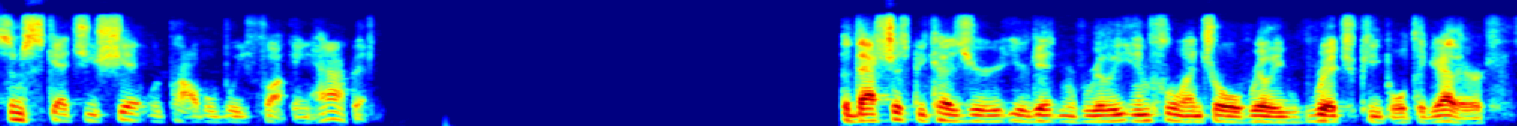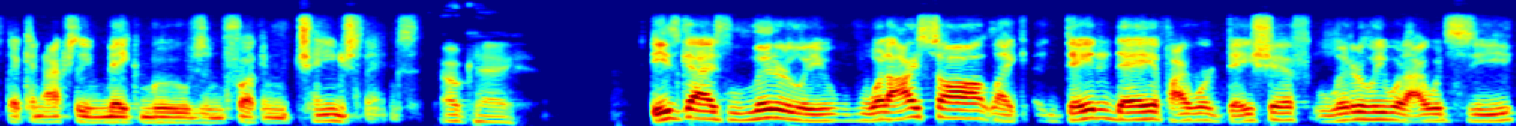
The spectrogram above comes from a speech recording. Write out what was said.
some sketchy shit would probably fucking happen. But that's just because you're you're getting really influential, really rich people together that can actually make moves and fucking change things. Okay. These guys literally what I saw like day to day if I worked day shift, literally what I would see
